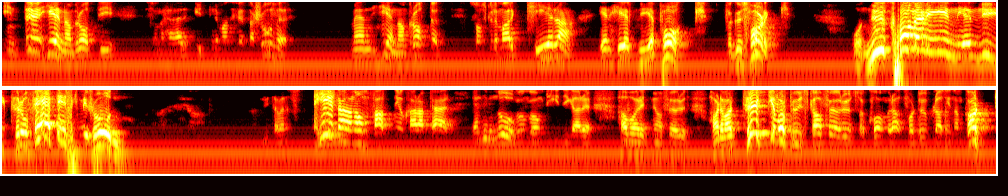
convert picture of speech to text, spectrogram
Inte genombrott i sådana här yttre manifestationer, men genombrottet som skulle markera en helt ny epok för Guds folk. Och nu kommer vi in i en ny profetisk mission. Utav en helt annan omfattning och karaktär än det vi någon gång tidigare har varit med om förut. Har det varit tryck i vårt budskap förut så kommer det att fördubblas inom kort.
